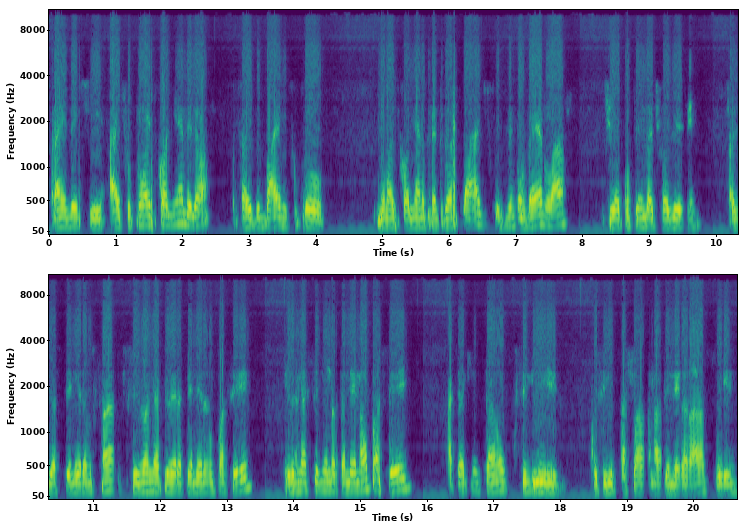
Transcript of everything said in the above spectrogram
pra investir. Aí fui pra uma escolinha melhor, saí do bairro, fui pro, de uma escolinha no centro da cidade, fui desenvolvendo lá, tive a oportunidade de fazer, fazer as peneiras no Santos, fiz a minha primeira peneira, não passei, fiz a minha segunda também, não passei, até que então consegui, consegui passar na peneira lá, fui,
